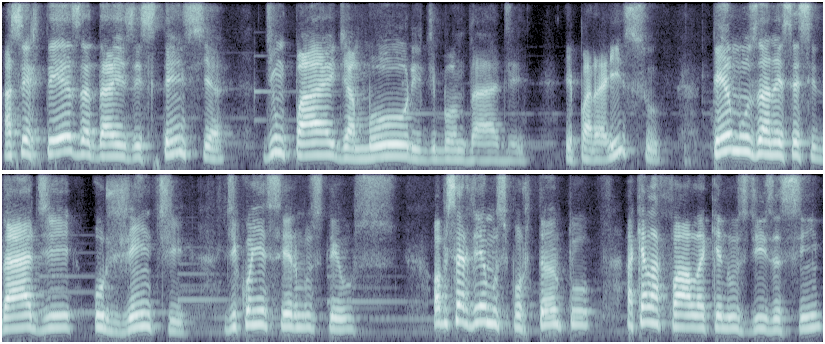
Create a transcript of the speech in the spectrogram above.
A certeza da existência de um Pai de amor e de bondade. E para isso, temos a necessidade urgente de conhecermos Deus. Observemos, portanto, aquela fala que nos diz assim,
